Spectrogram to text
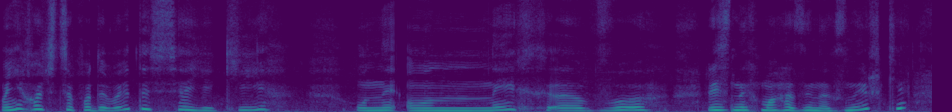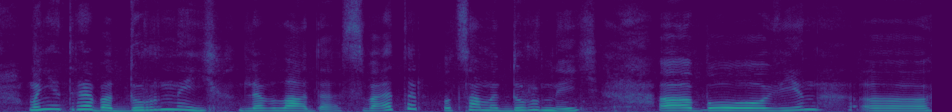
мені хочеться подивитися, які у, ни- у них е, в різних магазинах знижки. Мені треба дурний для влада светр, от саме дурний, бо він. е,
